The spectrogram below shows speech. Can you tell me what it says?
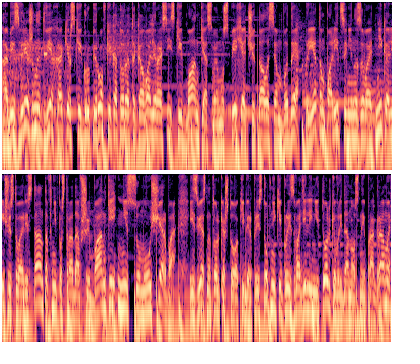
Обезврежены две хакерские группировки, которые атаковали российские банки. О своем успехе отчиталась МВД. При этом полиция не называет ни количество арестантов, ни пострадавшие банки, ни сумму ущерба. Известно только, что киберпреступники производили не только вредоносные программы,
